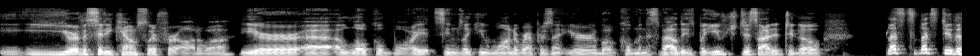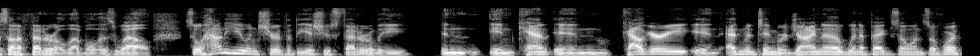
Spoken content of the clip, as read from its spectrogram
you're the city councilor for Ottawa. You're uh, a local boy. It seems like you want to represent your local municipalities, but you've decided to go. Let's let's do this on a federal level as well. So, how do you ensure that the issues federally in in can in Calgary, in Edmonton, Regina, Winnipeg, so on and so forth,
